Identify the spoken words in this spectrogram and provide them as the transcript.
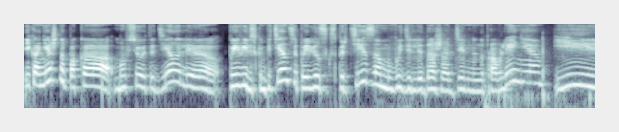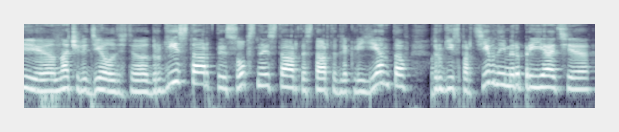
И, конечно, пока мы все это делали, появились компетенции, появилась экспертиза, мы выделили даже отдельное направление и начали делать э, другие старты, собственные старты, старты для клиентов, другие спортивные мероприятия.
